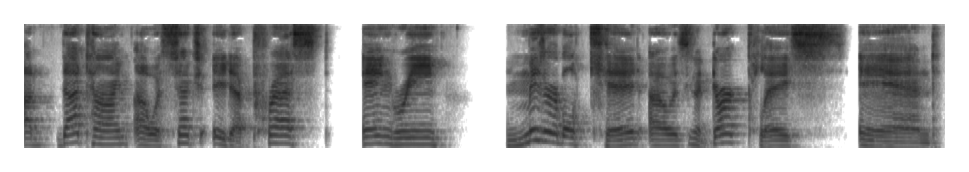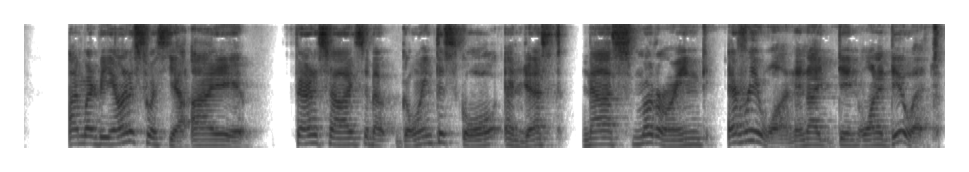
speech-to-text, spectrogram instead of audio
At that time, I was such a depressed, angry, miserable kid. I was in a dark place. And I'm going to be honest with you. I fantasized about going to school and just mass murdering everyone. And I didn't want to do it.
